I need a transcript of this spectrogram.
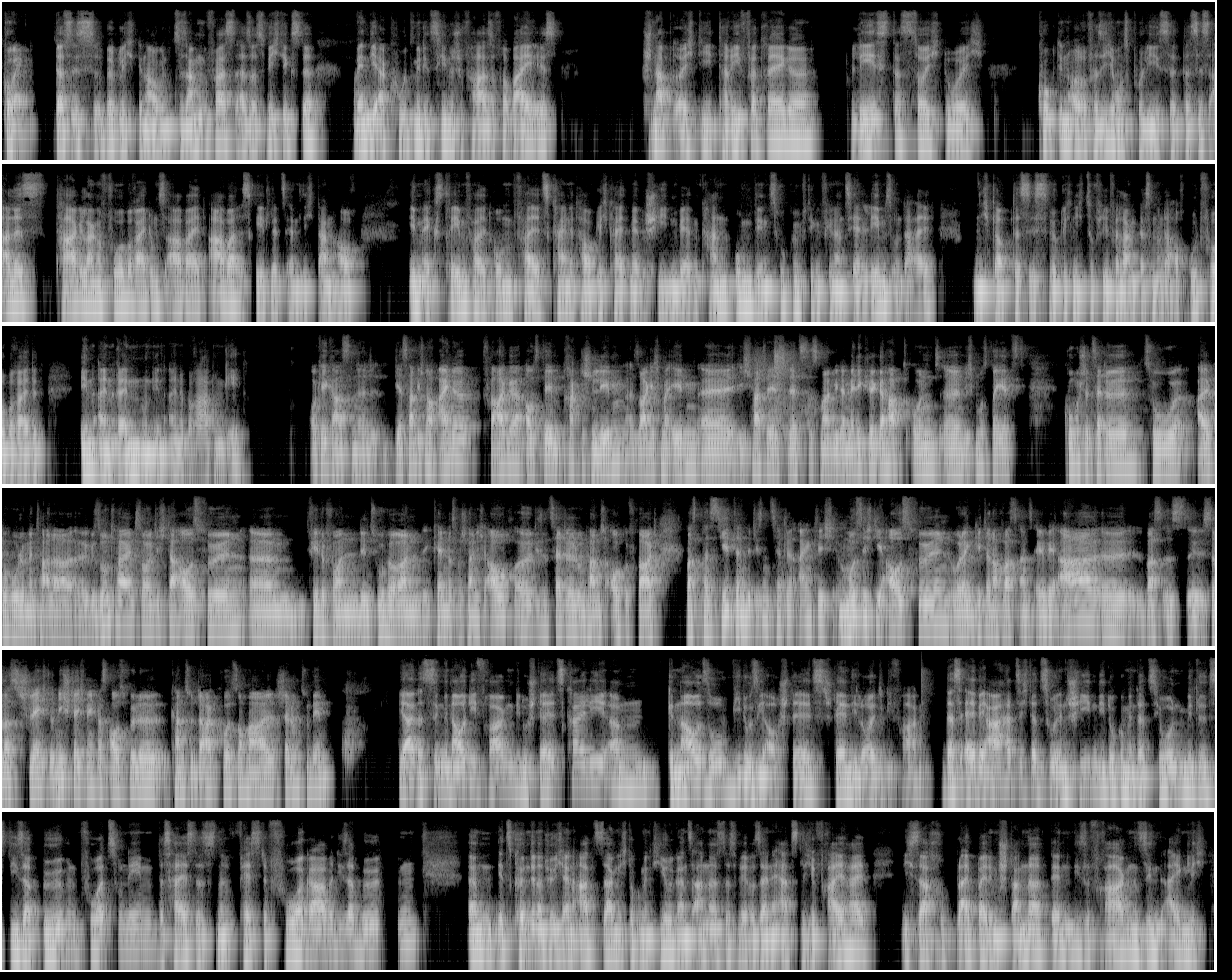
Korrekt. Das ist wirklich genau zusammengefasst. Also das Wichtigste, wenn die akutmedizinische Phase vorbei ist, schnappt euch die Tarifverträge, lest das Zeug durch, guckt in eure Versicherungspolice. Das ist alles tagelange Vorbereitungsarbeit, aber es geht letztendlich dann auch im Extremfall drum, falls keine Tauglichkeit mehr beschieden werden kann, um den zukünftigen finanziellen Lebensunterhalt. Und ich glaube, das ist wirklich nicht zu viel verlangt, dass man da auch gut vorbereitet in ein Rennen und in eine Beratung geht. Okay, Carsten, äh, jetzt habe ich noch eine Frage aus dem praktischen Leben, sage ich mal eben. Äh, ich hatte jetzt letztes Mal wieder Medical gehabt und äh, ich muss da jetzt komische Zettel zu Alkohol und mentaler äh, Gesundheit sollte ich da ausfüllen. Ähm, viele von den Zuhörern kennen das wahrscheinlich auch, äh, diese Zettel, und haben sich auch gefragt, was passiert denn mit diesen Zetteln eigentlich? Muss ich die ausfüllen oder geht da noch was ans LBA? Äh, was ist, äh, ist da was schlecht und nicht schlecht, wenn ich was ausfülle? Kannst du da kurz nochmal Stellung zu nehmen? Ja, das sind genau die Fragen, die du stellst, Kylie. Ähm, genau so, wie du sie auch stellst, stellen die Leute die Fragen. Das LBA hat sich dazu entschieden, die Dokumentation mittels dieser Bögen vorzunehmen. Das heißt, es ist eine feste Vorgabe dieser Bögen. Ähm, jetzt könnte natürlich ein Arzt sagen, ich dokumentiere ganz anders. Das wäre seine ärztliche Freiheit. Ich sage, bleib bei dem Standard, denn diese Fragen sind eigentlich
